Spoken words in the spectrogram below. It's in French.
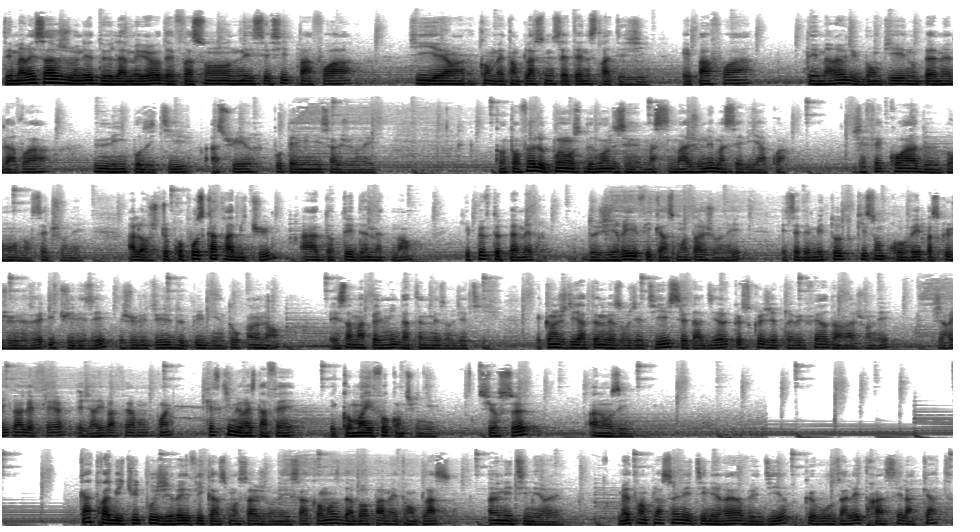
Démarrer sa journée de la meilleure des façons nécessite parfois qu'on mette en place une certaine stratégie. Et parfois, démarrer du bon pied nous permet d'avoir une ligne positive à suivre pour terminer sa journée. Quand on fait le point, on se demande ma, journée m'a servi à quoi? J'ai fait quoi de bon dans cette journée? Alors, je te propose quatre habitudes à adopter dès maintenant qui peuvent te permettre de gérer efficacement ta journée. Et c'est des méthodes qui sont prouvées parce que je les ai utilisées. Je l'utilise depuis bientôt un an et ça m'a permis d'atteindre mes objectifs. Et quand je dis atteindre mes objectifs, c'est-à-dire que ce que j'ai prévu faire dans la journée, j'arrive à les faire et j'arrive à faire un point. Qu'est-ce qui me reste à faire et comment il faut continuer? Sur ce, allons-y. Quatre habitudes pour gérer efficacement sa journée. Ça commence d'abord par mettre en place un itinéraire. Mettre en place un itinéraire veut dire que vous allez tracer la carte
